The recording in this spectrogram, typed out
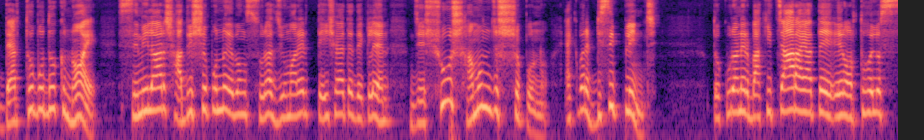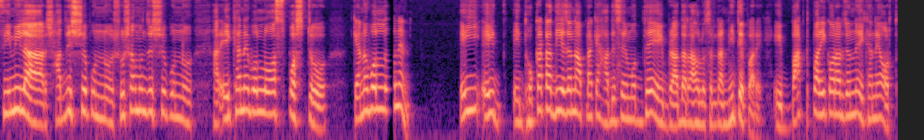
দ্ব্যর্থবোধক নয়, সিমিলার, সাদৃশ্যপূর্ণ এবং সুরা জুমারের তেইশ আয়াতে দেখলেন যে সুসামঞ্জস্যপূর্ণ, একবারে ডিসিপ্লিনড। তো কোরআনের বাকি চার আয়াতে এর অর্থ হইল সিমিলার, সাদৃশ্যপূর্ণ, সুসামঞ্জস্যপূর্ণ আর এইখানে বলল অস্পষ্ট। কেন বলল জানেন? এই এই এই ধোকাটা দিয়ে যেন আপনাকে হাদিসের মধ্যে এই ব্রাদার রাহুল হোসেনটা নিতে পারে। এই বাটপারি করার জন্য এখানে অর্থ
